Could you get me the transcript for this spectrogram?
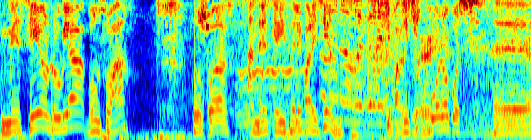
Monsieur Rubia, bonsoir. Bonsoir. Andrés, ¿qué dice Le Parisien? Le Parisien. Bueno, pues eh,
